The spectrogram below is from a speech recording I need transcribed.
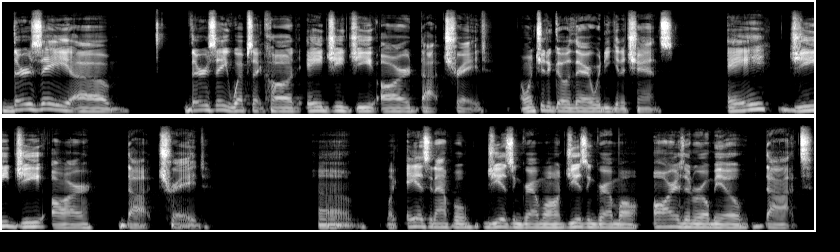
there's a um, there's a website called aggr.trade. I want you to go there when you get a chance. aggr.trade. Um, like A as in apple, G as in grandma, G as in grandma, R as in Romeo, dot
